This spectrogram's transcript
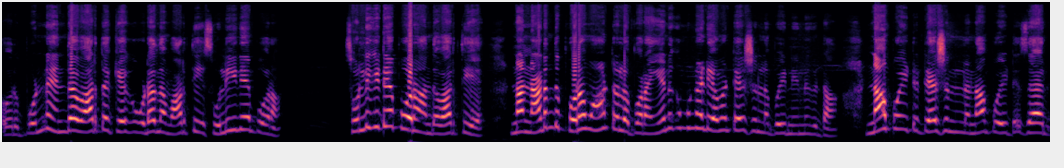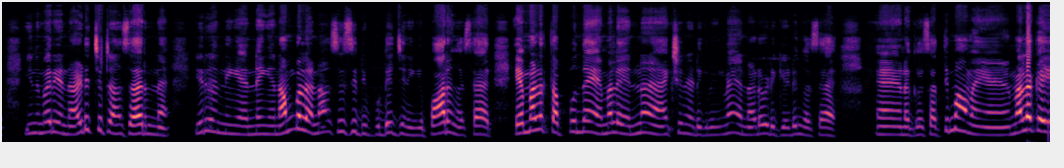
ஒரு பொண்ணை எந்த வார்த்தை கேட்கக்கூடாது அந்த வார்த்தையை சொல்லினே போகிறான் சொல்லிக்கிட்டே போகிறான் அந்த வார்த்தையை. நான் நடந்து போகிறேன் ஆட்டோவில் போகிறேன் எனக்கு முன்னாடி அவன் ஸ்டேஷனில் போய் நின்றுக்கிட்டான் நான் போயிட்டு ஸ்டேஷனில் நான் போயிட்டு சார் இந்த மாதிரி என்னை அடிச்சிட்டான் சார்ன்னு இரு நீங்கள் நீங்கள் நம்பலைன்னா சிசிடிவி ஃபுட்டேஜ் நீங்கள் பாருங்கள் சார். என் மேலே தப்பு தான் என் மேலே என்ன ஆக்ஷன் எடுக்கிறீங்களோ என் நடவடிக்கை எடுங்க சார். எனக்கு சத்தியமாக அவன் என் மேலே கை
